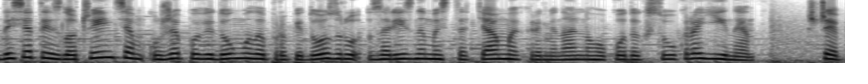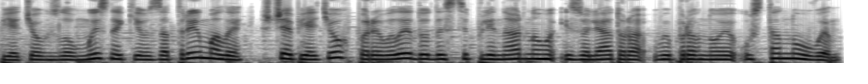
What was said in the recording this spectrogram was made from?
Десяти злочинцям уже повідомили про підозру за різними статтями Кримінального кодексу України. Ще п'ятьох зловмисників затримали, ще п'ятьох перевели до дисциплінарного ізолятора виправної установи.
